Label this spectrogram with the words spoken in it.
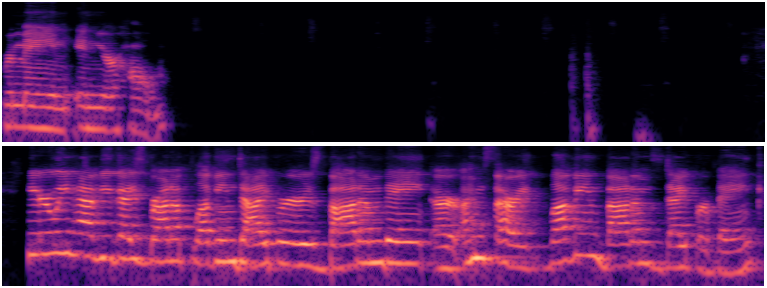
remain in your home. Here we have you guys brought up Loving Diapers Bottom Bank, or I'm sorry, Loving Bottoms Diaper Bank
